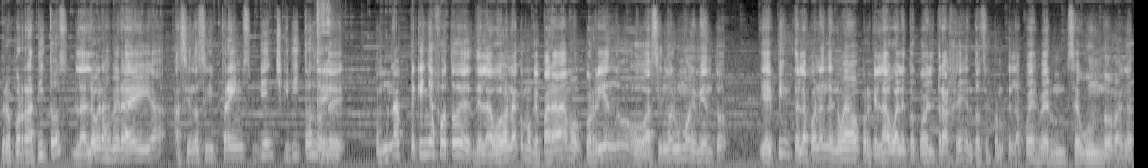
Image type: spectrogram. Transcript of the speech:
pero por ratitos la logras ver a ella haciendo así frames bien chiquititos Sí. donde como una pequeña foto de, de la huevona como que parada corriendo o haciendo algún movimiento y ahí pim, te la ponen de nuevo porque el agua le tocó el traje, entonces como que la puedes ver un segundo, man, ¿ya?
